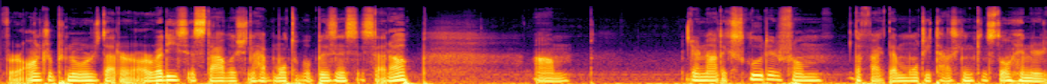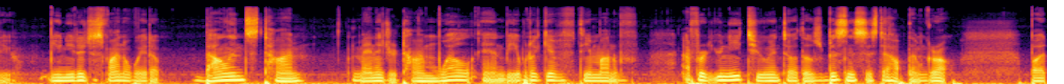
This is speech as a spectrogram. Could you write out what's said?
for entrepreneurs that are already established and have multiple businesses set up, um, you're not excluded from the fact that multitasking can still hinder you. You need to just find a way to balance time manage your time well and be able to give the amount of effort you need to into those businesses to help them grow. But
